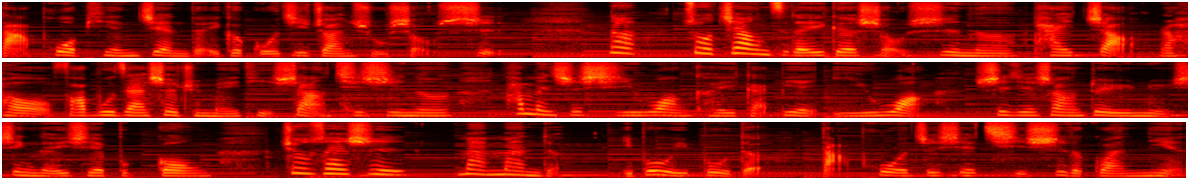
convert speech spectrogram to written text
打破偏见的一个国际专属手势。那做这样子的一个手势呢，拍照然后发布在社群媒体上，其实呢，他们是希望可以改变以往世界上对于女性的一些不公，就算是慢慢的一步一步的打破这些歧视的观念，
